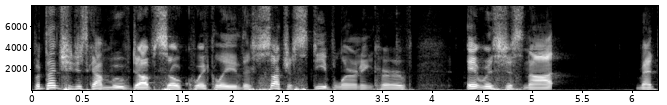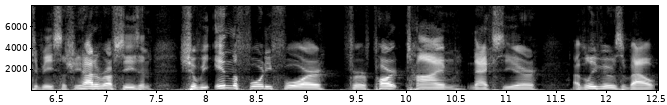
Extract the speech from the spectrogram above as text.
But then she just got moved up so quickly. There's such a steep learning curve. It was just not meant to be. So she had a rough season. She'll be in the 44 for part time next year. I believe it was about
